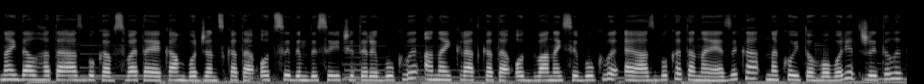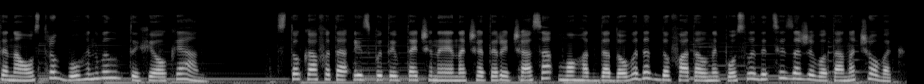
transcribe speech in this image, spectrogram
Найдалгата азбука в света е камбоджанската от 74 букви, а найкратката от 12 букви е азбуката на езика, на който говорять жителите на остров Бугенвил в Тихий океан. 100 кафета іспити втечене на 4 часа могат да доведат до фатални последиці за живота на човек.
